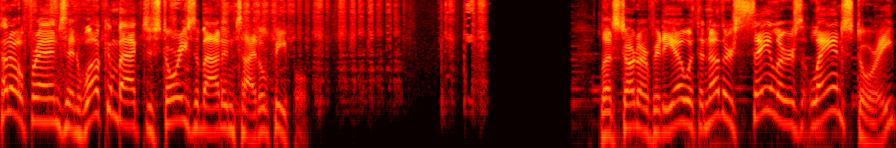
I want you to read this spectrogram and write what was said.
Hello, friends, and welcome back to Stories About Entitled People. Let's start our video with another Sailor's Land story.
